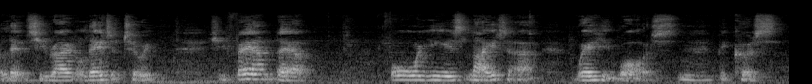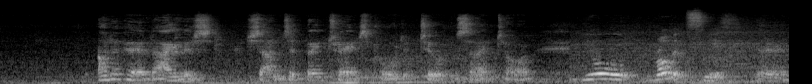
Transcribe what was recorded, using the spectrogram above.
a letter she wrote a letter to him. She found out four years later where he was mm. because one of her neighbours' sons had been transported too at the same time. You're Robert Smith, Yeah,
